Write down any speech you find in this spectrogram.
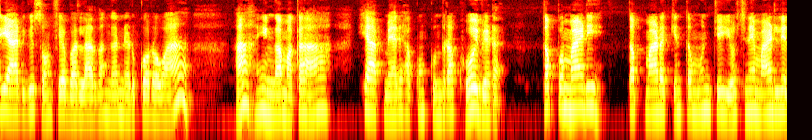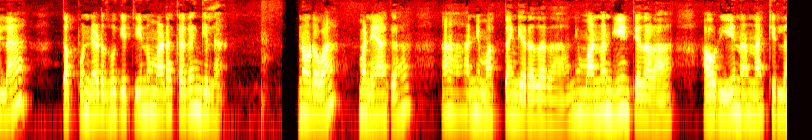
ಯಾರಿಗೂ ಸಂಶಯ ಬರ್ಲಾರ್ದಂಗ ನಡ್ಕೋರವ ಆ, ಹಿಂಗ ಮಕ ಹ್ಯಾಪ್ ಮ್ಯಾರೆ ಹಾಕೊಂಡು ಕುಂದ್ರಾಕ್ ಹೋಗ್ಬೇಡ. ತಪ್ಪು ಮಾಡಿ, ತಪ್ಪು ಮಾಡೋಕ್ಕಿಂತ ಮುಂಚೆ ಯೋಚನೆ ಮಾಡಲಿಲ್ಲ. ತಪ್ಪು ನಡೆದು ಹೋಗೈತಿ ಏನು ಮಾಡೋಕ್ಕಾಗಂಗಿಲ್ಲ ನೋಡವ ಮನ್ಯಾಗ ನಿಮ್ಮ ಅಕ್ಕ ತಂಗಿಯರ್ ಅದಾರ, ನಿಮ್ಮ ಅಣ್ಣನ ಅದಾಳ ಅವ್ರು ಏನು ಅನ್ನಾಕಿಲ್ಲ.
